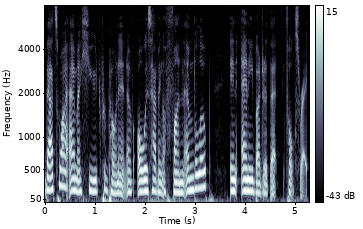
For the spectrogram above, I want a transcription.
that's why I'm a huge proponent of always having a fun envelope in any budget that folks write.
